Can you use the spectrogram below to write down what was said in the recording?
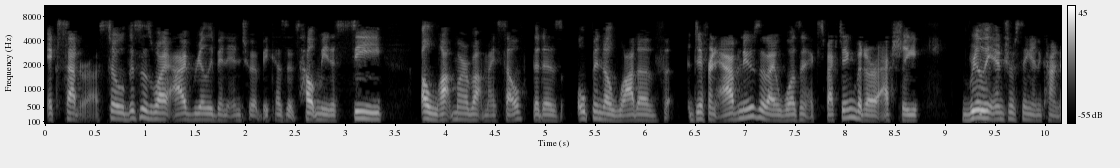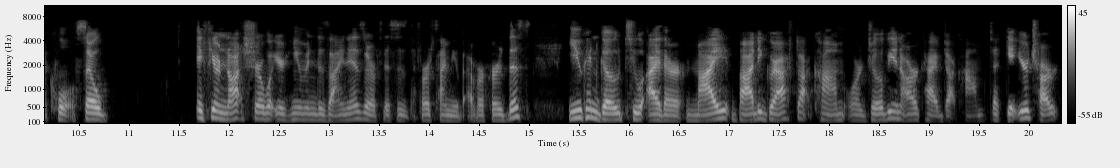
etc. So this is why I've really been into it because it's helped me to see a lot more about myself that has opened a lot of different avenues that I wasn't expecting, but are actually really interesting and kind of cool. So if you're not sure what your human design is, or if this is the first time you've ever heard this, you can go to either mybodygraph.com or jovianarchive.com to get your chart.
